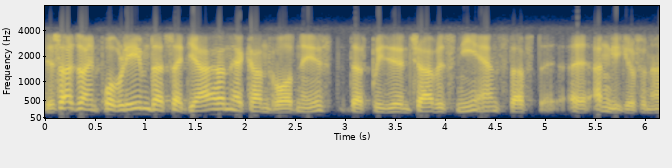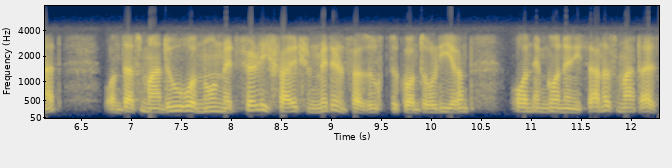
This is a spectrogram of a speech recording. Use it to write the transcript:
Das ist also ein Problem, das seit Jahren erkannt worden ist, das Präsident Chavez nie ernsthaft äh, angegriffen hat und das Maduro nun mit völlig falschen Mitteln versucht zu kontrollieren und im Grunde nichts anderes macht, als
